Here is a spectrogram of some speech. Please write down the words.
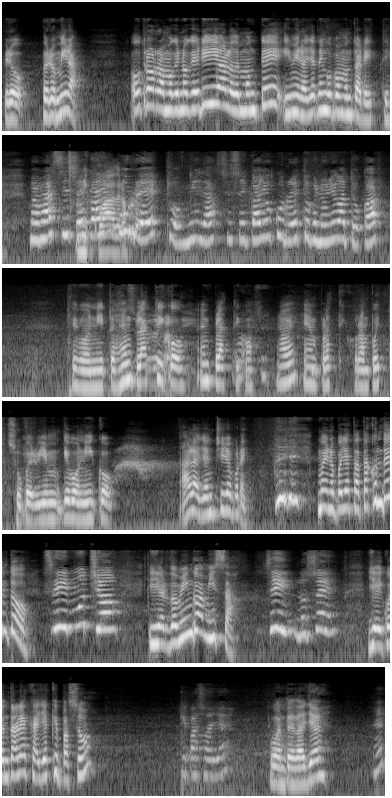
Pero, pero mira, otro ramo que no quería, lo desmonté y mira, ya tengo para montar este. Mamá, si se Mi cae cuadro. ocurre esto. Mira, si se cae ocurre esto que no llega a tocar. Qué bonito, es en Se plástico, en plástico, ¿no ves? Es en plástico, lo han puesto, súper bien, qué bonito. ¡Hala, ya han chillado por ahí! Bueno, pues ya está, ¿estás contento? Sí, mucho. Y el domingo a misa. Sí, lo sé. Y ahí cuéntales que ayer qué pasó, ¿Qué pasó ayer? o antes de ayer, ¿Eh?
